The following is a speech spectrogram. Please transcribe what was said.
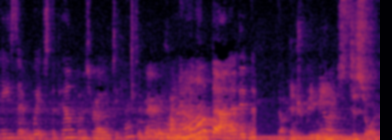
pace at which the pilgrims rode to Canterbury. I love that, I didn't know. Now, entropy means disorder.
